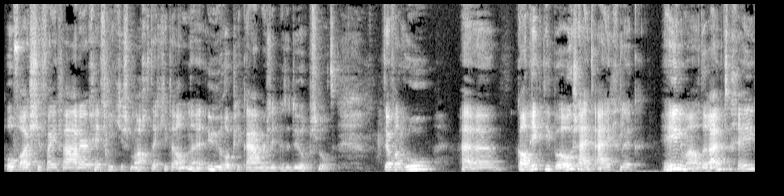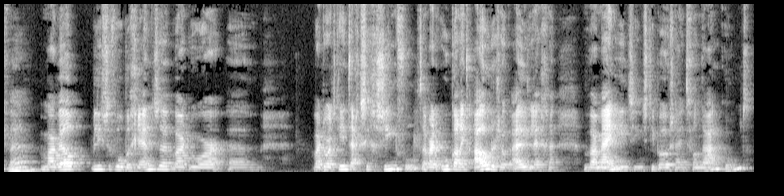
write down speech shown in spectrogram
Of als je van je vader geen frietjes mag, dat je dan eh, uren op je kamer zit met de deur op slot. Daarvan hoe eh, kan ik die boosheid eigenlijk helemaal de ruimte geven, Mhm. maar wel liefdevol begrenzen, waardoor, ehm, waardoor het kind eigenlijk zich gezien voelt. En hoe kan ik ouders ook uitleggen waar mijn inziens die boosheid vandaan komt?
